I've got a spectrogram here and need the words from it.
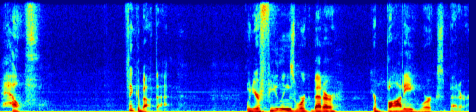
health. Think about that. When your feelings work better, your body works better.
